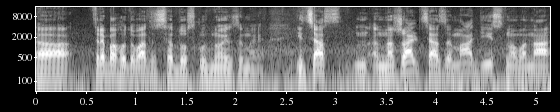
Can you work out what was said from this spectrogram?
е, треба готуватися до складної зими. І ця на жаль, ця зима дійсно вона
